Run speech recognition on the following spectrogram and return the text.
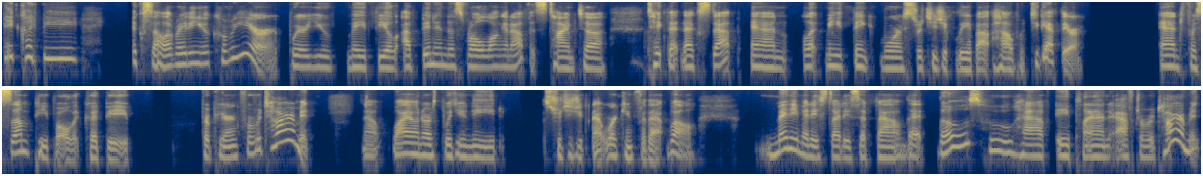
It could be accelerating your career where you may feel I've been in this role long enough. It's time to take that next step and let me think more strategically about how to get there. And for some people, it could be preparing for retirement. Now, why on earth would you need strategic networking for that? Well, many, many studies have found that those who have a plan after retirement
